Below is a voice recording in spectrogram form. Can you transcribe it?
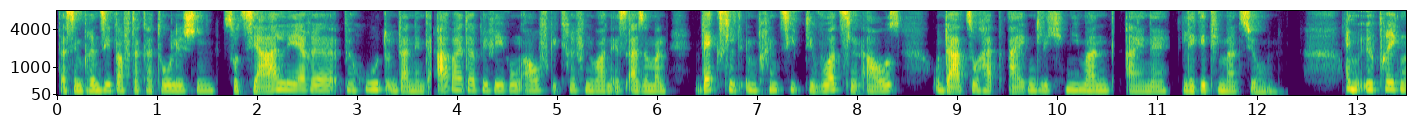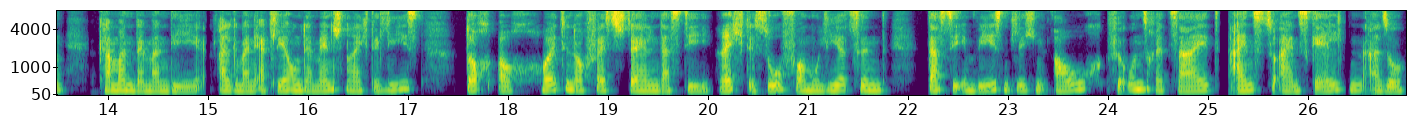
das im Prinzip auf der katholischen Soziallehre beruht und dann in der Arbeiterbewegung aufgegriffen worden ist. Also man wechselt im Prinzip die Wurzeln aus und dazu hat eigentlich niemand eine Legitimation. Im Übrigen kann man, wenn man die allgemeine Erklärung der Menschenrechte liest, doch auch heute noch feststellen, dass die Rechte so formuliert sind, dass sie im Wesentlichen auch für unsere Zeit eins zu eins gelten, also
